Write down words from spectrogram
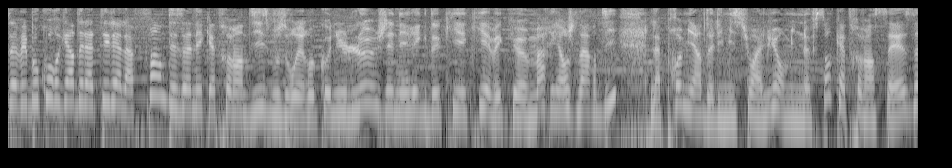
Vous avez beaucoup regardé la télé à la fin des années 90, vous aurez reconnu le générique de Qui est qui avec euh, Marie-Ange Nardi. La première de l'émission a lieu en 1996.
